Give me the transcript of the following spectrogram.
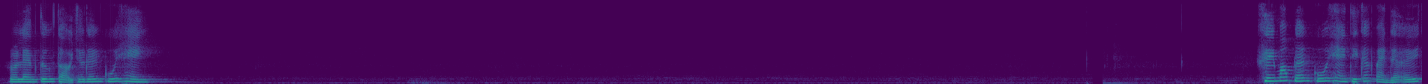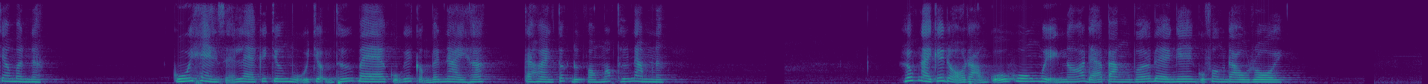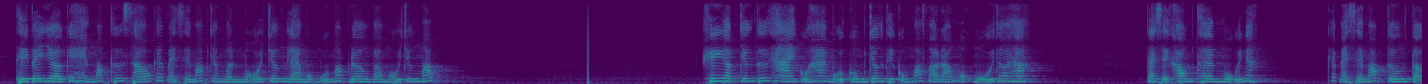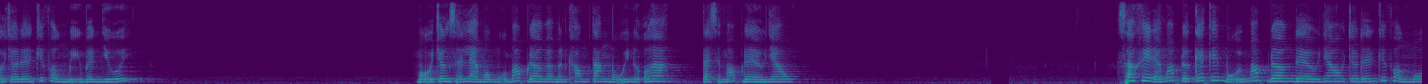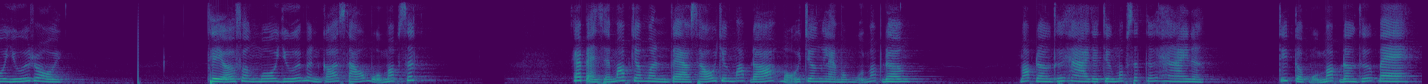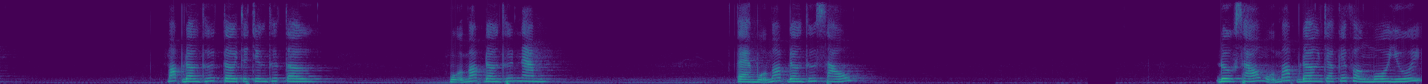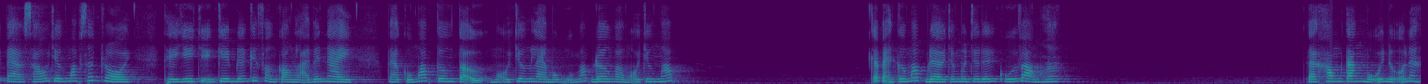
Rồi làm tương tự cho đến cuối hàng. Khi móc đến cuối hàng thì các bạn để ý cho mình nè. Cuối hàng sẽ là cái chân mũi chậm thứ ba của cái cụm bên này ha. Ta hoàn tất được vòng móc thứ năm nè lúc này cái độ rộng của khuôn miệng nó đã bằng với bề ngang của phần đầu rồi. Thì bây giờ cái hàng móc thứ sáu các bạn sẽ móc cho mình mỗi chân là một mũi móc đơn vào mỗi chân móc. Khi gặp chân thứ hai của hai mũi cùng chân thì cũng móc vào đó một mũi thôi ha. Ta sẽ không thêm mũi nè. Các bạn sẽ móc tương tự cho đến cái phần miệng bên dưới. Mỗi chân sẽ là một mũi móc đơn và mình không tăng mũi nữa ha. Ta sẽ móc đều nhau. Sau khi đã móc được các cái mũi móc đơn đều nhau cho đến cái phần môi dưới rồi, thì ở phần môi dưới mình có 6 mũi móc xích. Các bạn sẽ móc cho mình vào 6 chân móc đó, mỗi chân là một mũi móc đơn. Móc đơn thứ hai cho chân móc xích thứ hai nè. Tiếp tục mũi móc đơn thứ ba. Móc đơn thứ tư cho chân thứ tư. Mũi móc đơn thứ năm. Và mũi móc đơn thứ sáu. Được 6 mũi móc đơn cho cái phần môi dưới vào 6 chân móc xích rồi, thì di chuyển kim đến cái phần còn lại bên này, và cũng móc tương tự, mỗi chân là một mũi móc đơn vào mỗi chân móc. Các bạn cứ móc đều cho mình cho đến cuối vòng ha. Và không tăng mũi nữa nè.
